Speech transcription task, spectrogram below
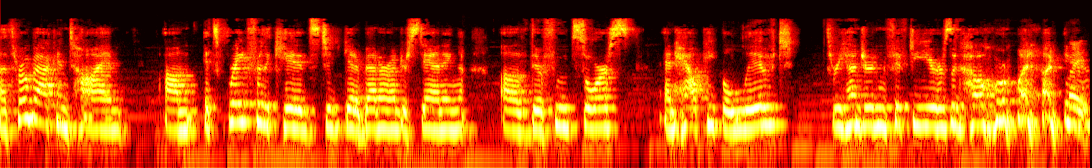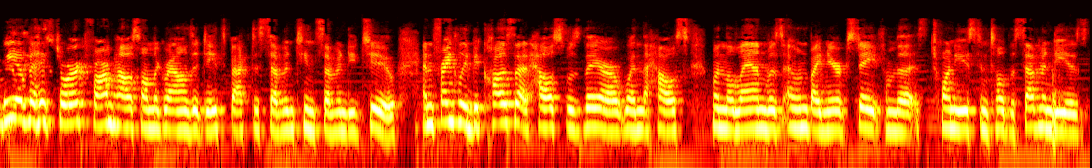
a throwback in time. Um, it's great for the kids to get a better understanding of their food source and how people lived 350 years ago or what I mean, right. We have a historic farmhouse on the grounds that dates back to 1772. And frankly, because that house was there when the house, when the land was owned by New York State from the 20s until the 70s,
